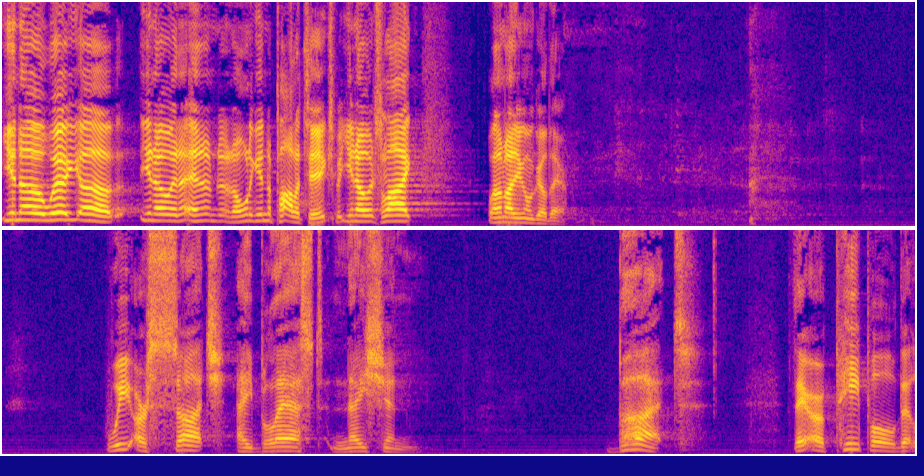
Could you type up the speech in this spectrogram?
you know, we, uh, you know, and, and I don't want to get into politics, but you know, it's like, well, I'm not even going to go there. We are such a blessed nation. But there are people that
